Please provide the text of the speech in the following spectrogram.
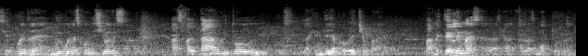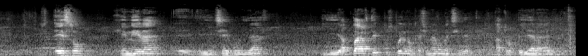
se encuentra en muy buenas condiciones, asfaltado y todo, y pues la gente ya aprovecha para, para meterle más a, las motos. Pues eso genera eh, inseguridad y aparte pues pueden ocasionar un accidente, atropellar a alguien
